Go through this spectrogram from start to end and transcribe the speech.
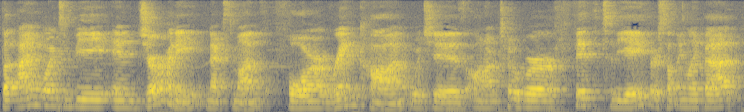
but I'm going to be in Germany next month for RingCon, which is on October 5th to the 8th or something like that.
